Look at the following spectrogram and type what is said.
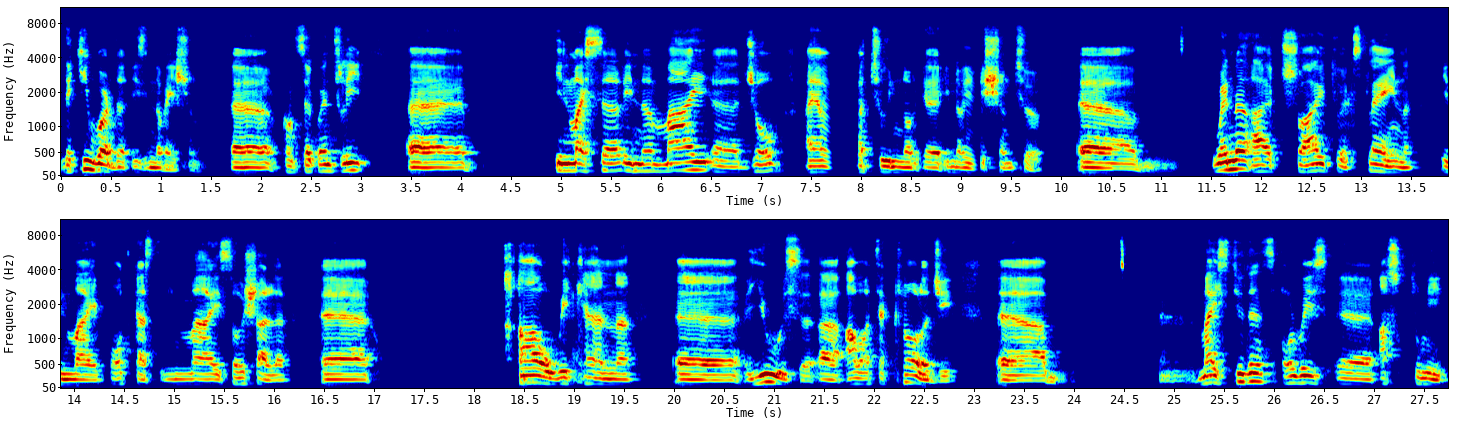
the keyword is innovation. Uh, consequently, uh, in myself, in my uh, job, I have to inno- innovation too. when I try to explain in my podcast, in my social, how we can use our technology. Um, my students always uh, ask to me,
